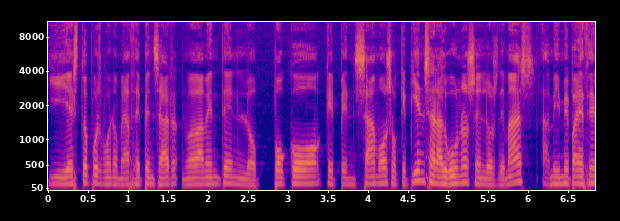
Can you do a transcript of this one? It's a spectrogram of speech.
Y esto, pues bueno, me hace pensar nuevamente en lo poco que pensamos o que piensan algunos en los demás. A mí me parece,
